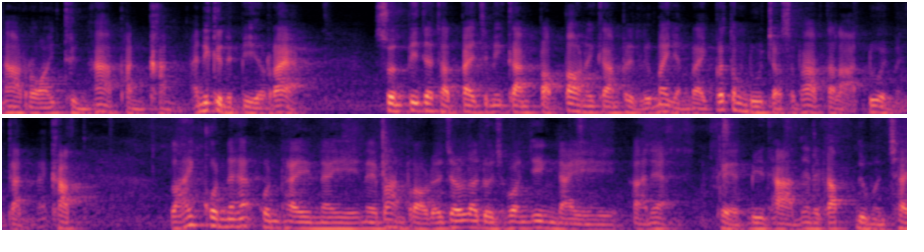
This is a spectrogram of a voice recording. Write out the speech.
4,500 ถึง 5,000 คัน อันนี้คือในปีแรก ส่วนปีถัดไปจะมีการปรับเป้าในการผลิตหรือไม่อย่างไร ก็ต้องดูจากสภาพตลาดด้วยเหมือนกันนะครับ หลายคนนะฮะคนไทยในในบ้านเราโดยเฉพาะโดยเฉพาะยิ่งในอ่าเนี่ยเพจบีทามเนี่ยนะครับดูเหมือนใช้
